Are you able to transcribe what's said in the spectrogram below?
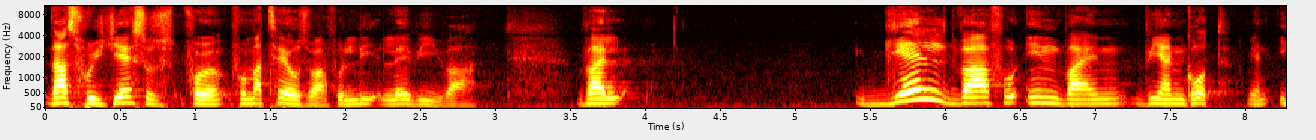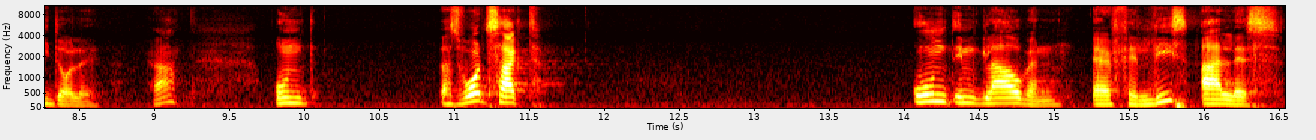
das für Jesus, für, für Matthäus war, für Levi war. Weil Geld war für ihn wie ein Gott, wie ein Idole. Ja? Und das Wort sagt, und im Glauben, er verließ alles.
